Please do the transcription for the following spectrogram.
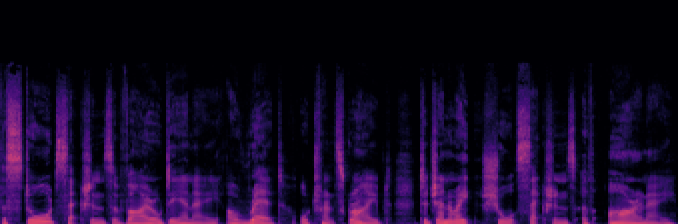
The stored sections of viral DNA are read or transcribed to generate short sections of RNA.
